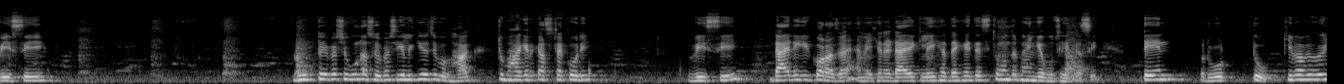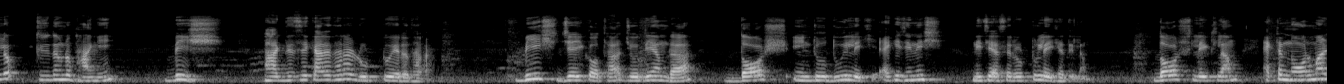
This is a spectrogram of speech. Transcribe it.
ভিসি রুট টু এই পাশে গুণ আছে, ওই পাশে গেলে কী হয়ে যাবে? ভাগ। একটু ভাগের কাজটা করি। ভিসি ডাইরেক্টই করা যায়। আমি এখানে ডাইরেক্ট লেখা দেখাইতেছি, তোমাদের ভাঙ্গে বুঝাইতেছি। টেন রুট টু কীভাবে হইল? একটু যদি আমরা ভাঙি বিশ ভাগ দিয়েছি কারে ধারা? রুট টু এর ধারা। বিশ যেই কথা, যদি আমরা দশ ইন্টু দুই লিখি, একই জিনিস নিচে আছে রুট টু লিখে দিলাম। দশ লিখলাম, একটা নর্মাল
